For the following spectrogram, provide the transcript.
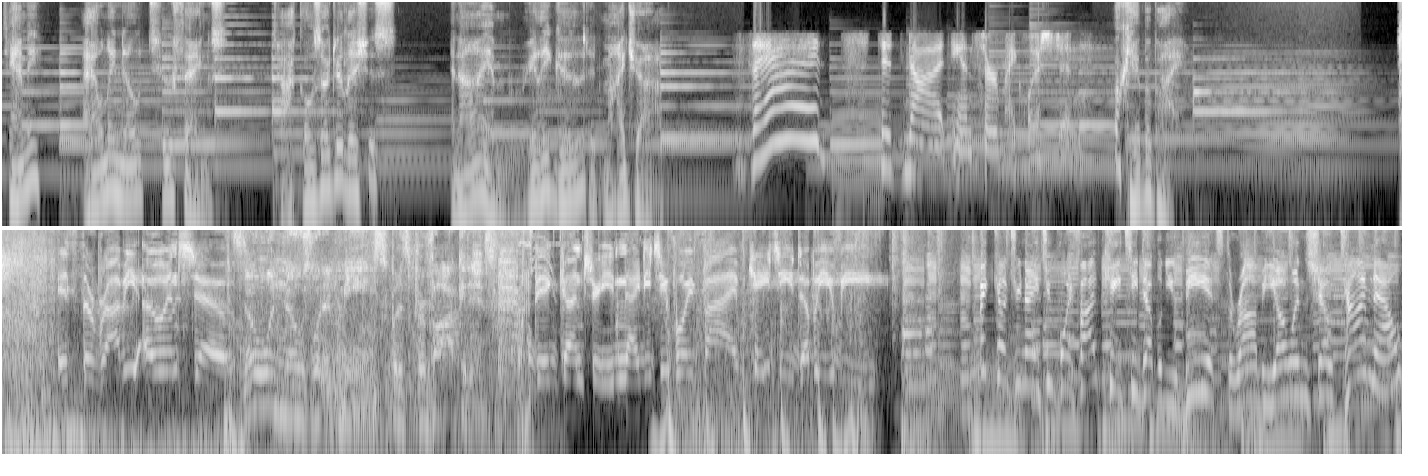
Tammy, I only know two things tacos are delicious, and I am really good at my job. That did not answer my question. Okay, bye bye. It's the Robbie Owens Show. No one knows what it means, but it's provocative. Big Country 92.5 KTWB. Big Country 92.5 KTWB. It's the Robbie Owens Show. Time now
